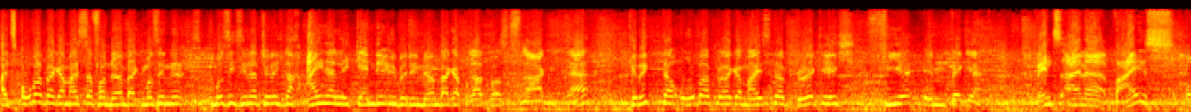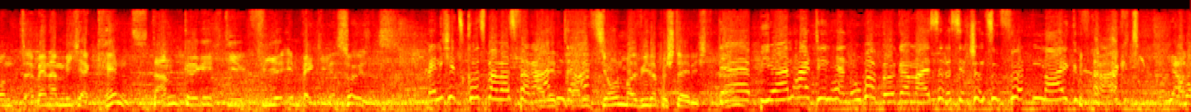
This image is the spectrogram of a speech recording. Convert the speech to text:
als Oberbürgermeister von Nürnberg muss ich, muss ich Sie natürlich nach einer Legende über die Nürnberger Bratwurst fragen. Ja? Kriegt der Oberbürgermeister wirklich vier im Weckler? Wenn es einer weiß und wenn er mich erkennt, dann kriege ich die vier im Weckle. So ist es. Wenn ich jetzt kurz mal was Eine verraten darf. Tradition mal wieder bestätigt. Ja? Der Björn hat den Herrn Oberbürgermeister das jetzt schon zum vierten Mal gefragt. Aber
